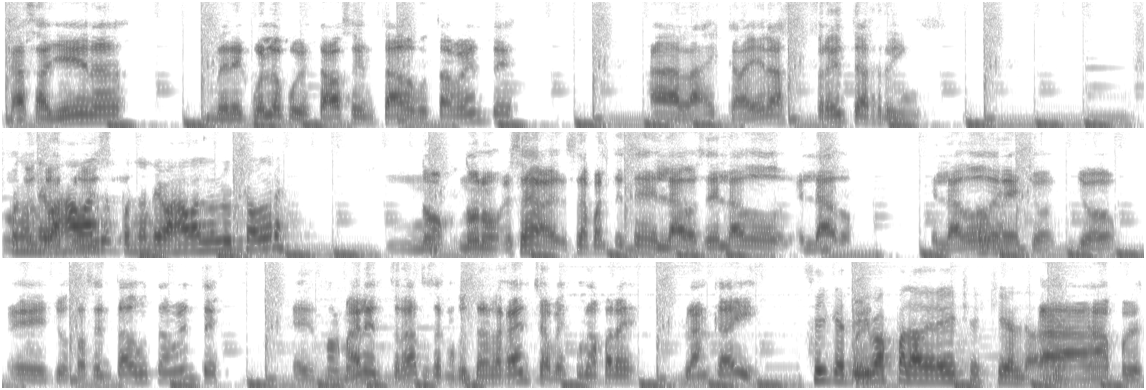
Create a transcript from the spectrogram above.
casa llena. Me recuerdo porque estaba sentado justamente a las escaleras frente al ring. ¿Por donde, bajaban, ¿Por donde bajaban los luchadores? No, no, no. Esa, esa parte, ese es el lado, ese es el lado, el lado, el lado okay. derecho. Yo, eh, yo estaba sentado justamente, el normal de entrada, o sea, cuando tú estás en la cancha, ves una pared blanca ahí. Sí, que tú pues, ibas para la derecha, izquierda. Ah, pues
